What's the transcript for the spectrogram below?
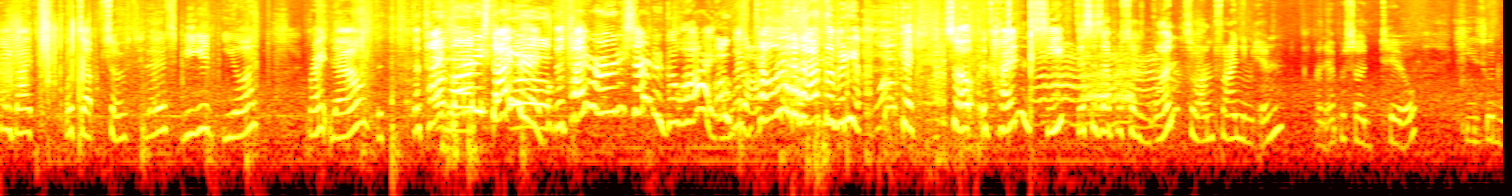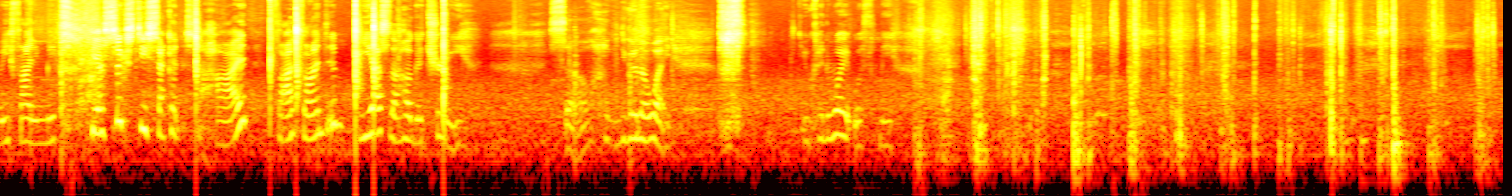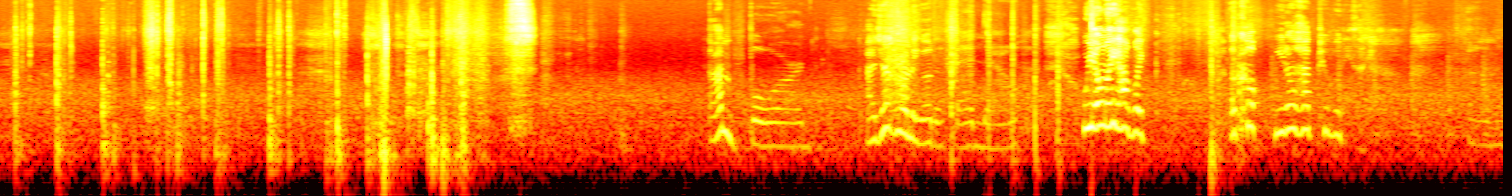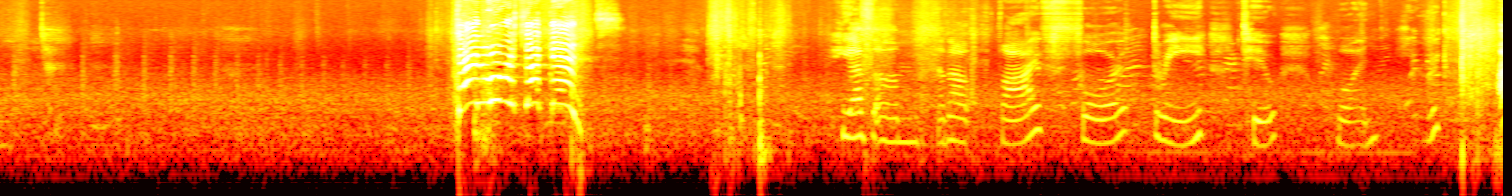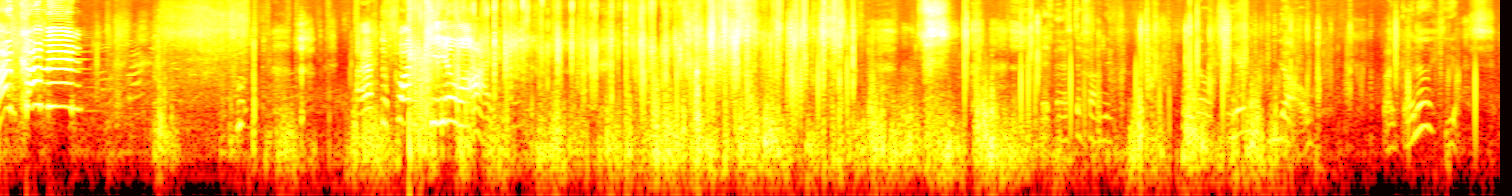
Hey guys, what's up? So today it's me and Eli. Right now, the, the timer already started. Hello. The timer already started. Go hide. Oh, I'm gonna gosh. tell him about the video. Okay, so hide and seek. This is episode one, so I'm finding him. On episode two, he's going to be finding me. He has 60 seconds to hide. If I find him, he has to hug a tree. So you're gonna wait. You can wait with me. I'm bored. I just want to go to bed now. We only have like a couple. We don't have too many seconds. Um, Ten more seconds. He has um about five, four, three, two, one. I'm coming. I have to find Eli. I have to find it. No, it's here? No. Am I gonna? Yes.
